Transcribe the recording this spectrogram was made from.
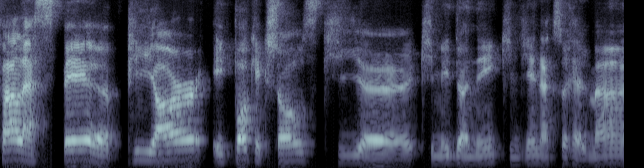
faire l'aspect euh, PR et pas quelque chose qui, qui m'est donné, qui me vient naturellement.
